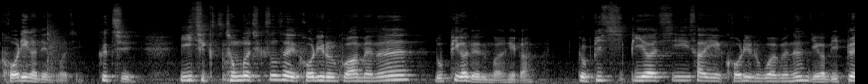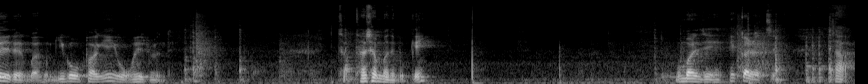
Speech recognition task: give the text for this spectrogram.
거리가 되는 거지. 그치? 이 직, 점과 직선 사이의 거리를 구하면은 높이가 되는 거야, 걔가. 그 B, B와 C 사이의 거리를 구하면은 얘가 밑변이 되는 거야. 그럼 이거 곱하기 이거 해주면 돼. 자, 다시 한번 해볼게. 뭔 말인지 헷갈렸지? 자,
